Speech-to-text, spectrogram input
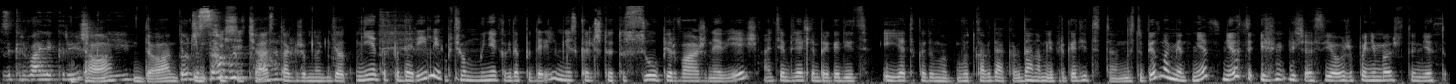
закрывали крышку. Да, и да, тот и, же самый и сейчас пар. также многие делают. Мне это подарили, причем мне когда подарили, мне сказали, что это супер важная вещь, она тебе обязательно пригодится. И я такая думаю, вот когда, когда она мне пригодится-то? Наступил момент? Нет, нет. И сейчас я уже понимаю, что нет,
